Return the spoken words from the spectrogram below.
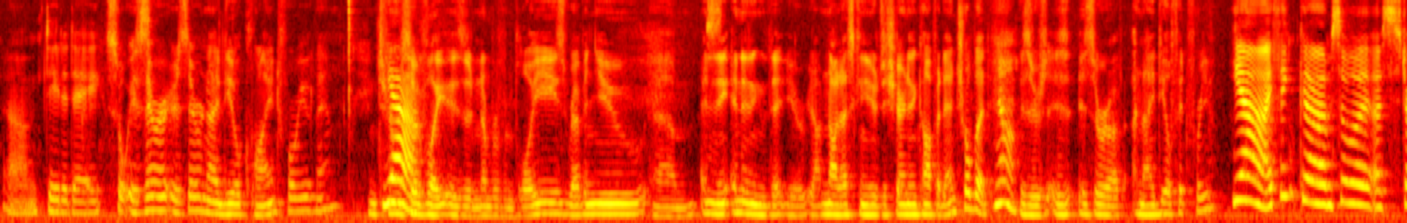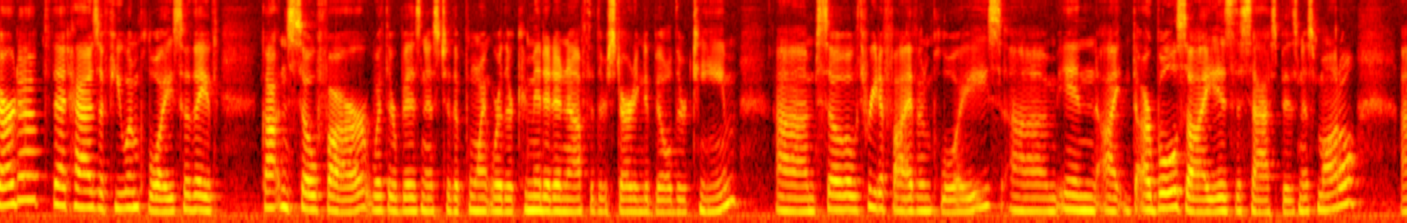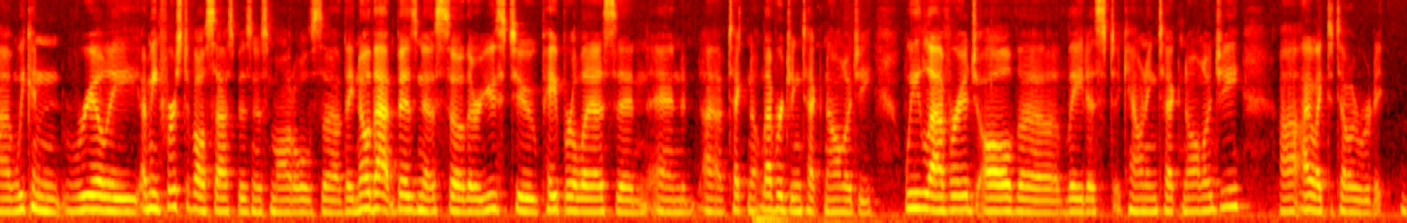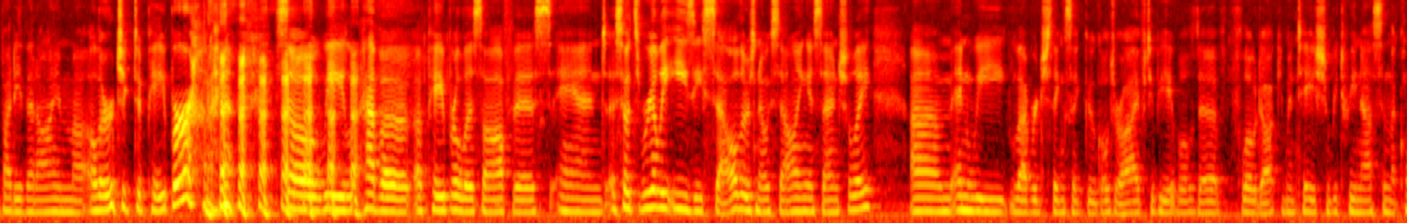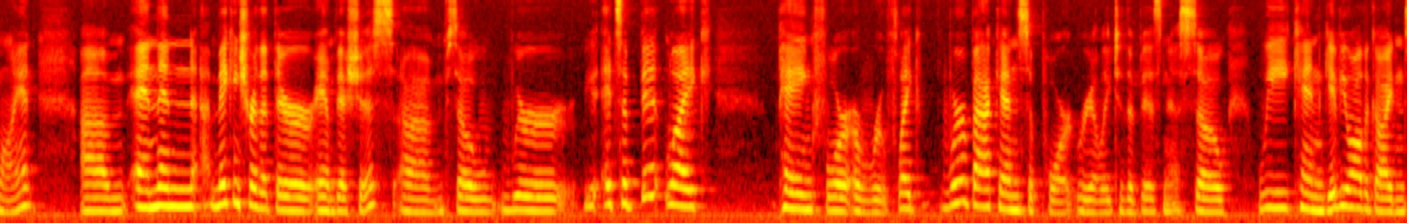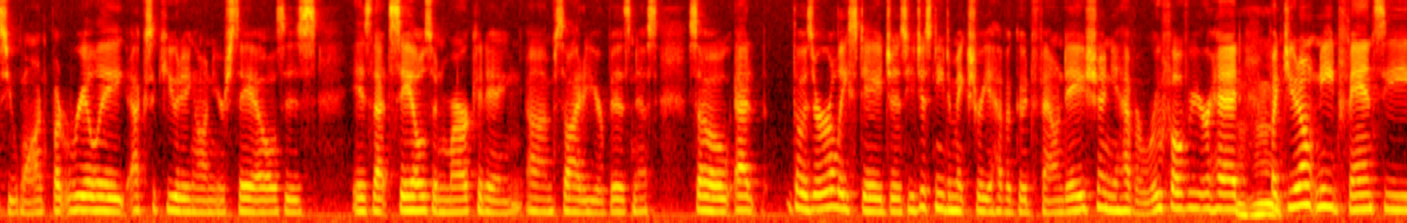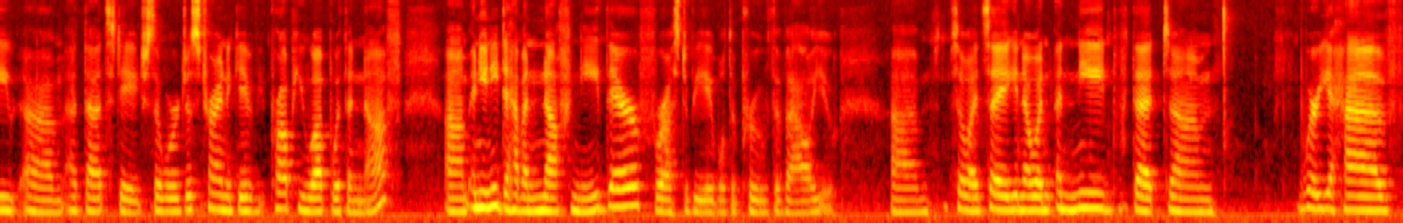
day to day. So is there is there an ideal client for you then? In terms yeah. of like, is it number of employees, revenue, um, anything, anything that you're? I'm not asking you to share anything confidential, but no. is there is, is there a, an ideal fit for you? Yeah, I think um, so. A, a startup that has a few employees, so they've gotten so far with their business to the point where they're committed enough that they're starting to build their team. Um, so three to five employees. Um, in I, our bullseye is the SaaS business model. Uh, we can really, I mean, first of all, SaaS business models, uh, they know that business, so they're used to paperless and, and uh, techno- leveraging technology. We leverage all the latest accounting technology. Uh, I like to tell everybody that I'm uh, allergic to paper. so we have a, a, paperless office, and so it's really easy sell. There's no selling essentially. Um, and we leverage things like Google Drive to be able to flow documentation between us and the client. Um, and then making sure that they're ambitious. Um, so we're, it's a bit like paying for a roof. Like we're back end support really to the business. So we can give you all the guidance you want, but really executing on your sales is is that sales and marketing um, side of your business. So at those early stages, you just need to make sure you have a good foundation, you have a roof over your head, mm-hmm. but you don't need fancy um, at that stage. So we're just trying to give prop you up with enough, um, and you need to have enough need there for us to be able to prove the value. Um, so I'd say you know a, a need that um, where you have.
